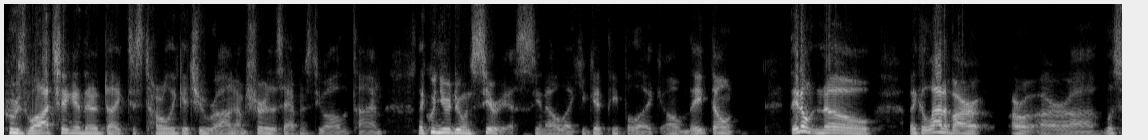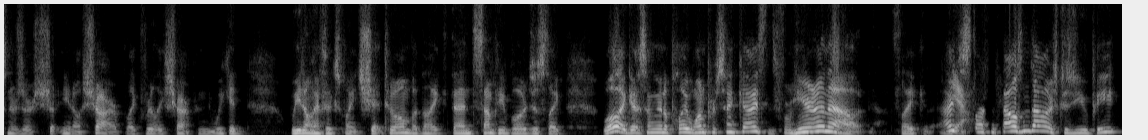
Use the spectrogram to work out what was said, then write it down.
who's watching and they're like just totally get you wrong. I'm sure this happens to you all the time. Like when you're doing serious, you know, like you get people like, oh, they don't they don't know like a lot of our our, our uh, listeners are sh- you know sharp like really sharp and we could we don't have to explain shit to them but like then some people are just like well i guess i'm going to play 1% guys from here on out it's like i yeah. just lost a thousand dollars because you pete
